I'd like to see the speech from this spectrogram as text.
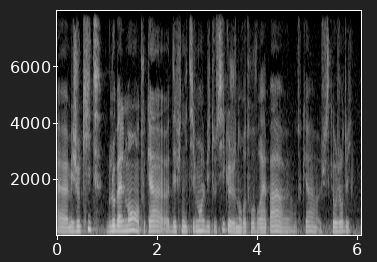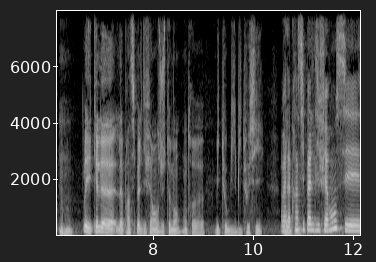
Euh, mais je quitte globalement, en tout cas définitivement le B2C que je ne retrouverai pas, en tout cas jusqu'à aujourd'hui. Mhm. Et quelle est la principale différence justement entre B2B, B2C ah bah, la principale différence, c'est,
